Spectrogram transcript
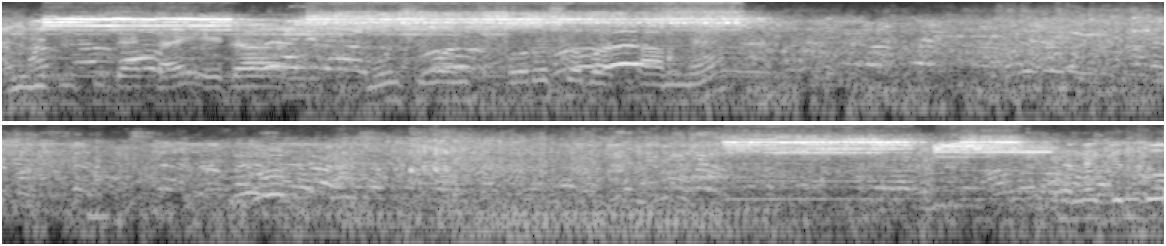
আমি যদি একটু দেখাই, এটা মুন্সিগঞ্জ পৌরসভার সামনে। এখানে কিন্তু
